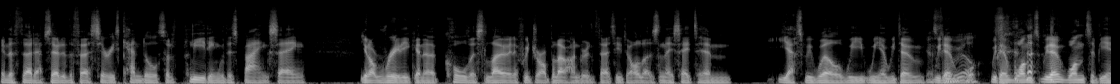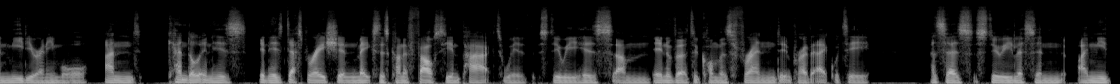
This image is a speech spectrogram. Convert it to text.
in the third episode of the first series, Kendall sort of pleading with this bank, saying, "You're not really going to call this loan if we drop below 130 dollars." And they say to him, "Yes, we will. We we you know, we don't yes, we don't we, we don't want we don't want to be in media anymore." And Kendall, in his in his desperation, makes this kind of Faustian pact with Stewy, his um, inverted commas friend in private equity, and says, "Stewy, listen, I need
